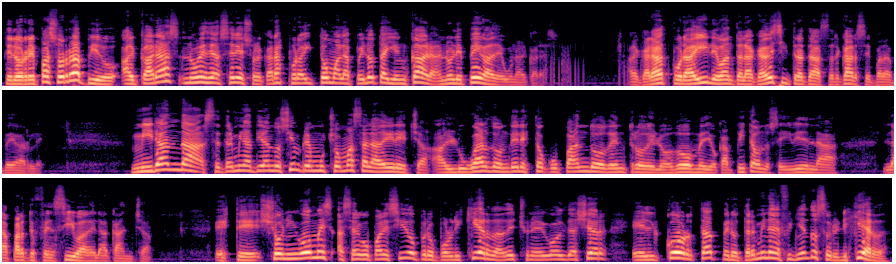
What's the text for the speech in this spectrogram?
Te lo repaso rápido. Alcaraz no es de hacer eso. Alcaraz por ahí toma la pelota y encara, no le pega de una Alcaraz. Alcaraz por ahí levanta la cabeza y trata de acercarse para pegarle. Miranda se termina tirando siempre mucho más a la derecha, al lugar donde él está ocupando dentro de los dos mediocampistas, donde se divide la, parte ofensiva de la cancha. Este, Johnny Gómez hace algo parecido, pero por la izquierda. De hecho, en el gol de ayer, él corta, pero termina definiendo sobre la izquierda.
